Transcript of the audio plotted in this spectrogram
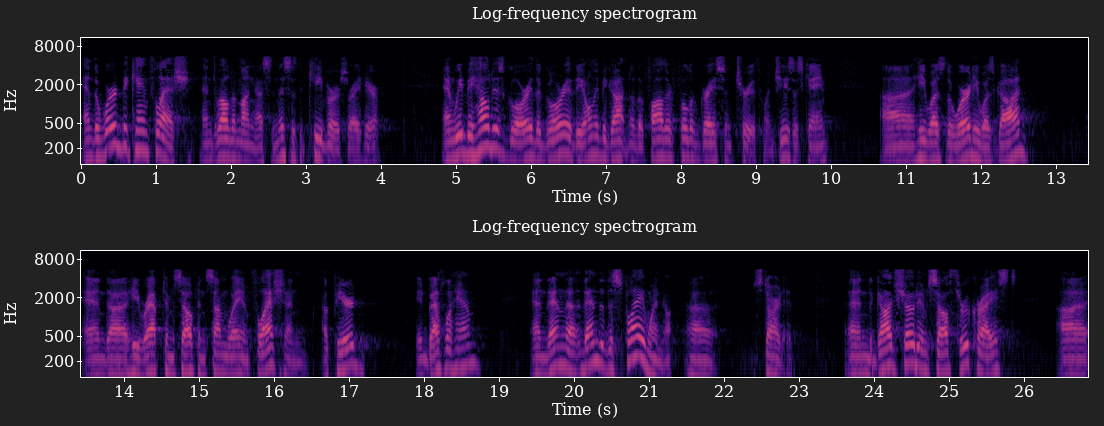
And the Word became flesh and dwelt among us. And this is the key verse right here. And we beheld his glory, the glory of the only begotten of the Father, full of grace and truth. When Jesus came, uh, he was the Word, He was God, and uh, He wrapped Himself in some way in flesh and appeared in Bethlehem. And then the, then the display went, uh, started. And God showed Himself through Christ, uh,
